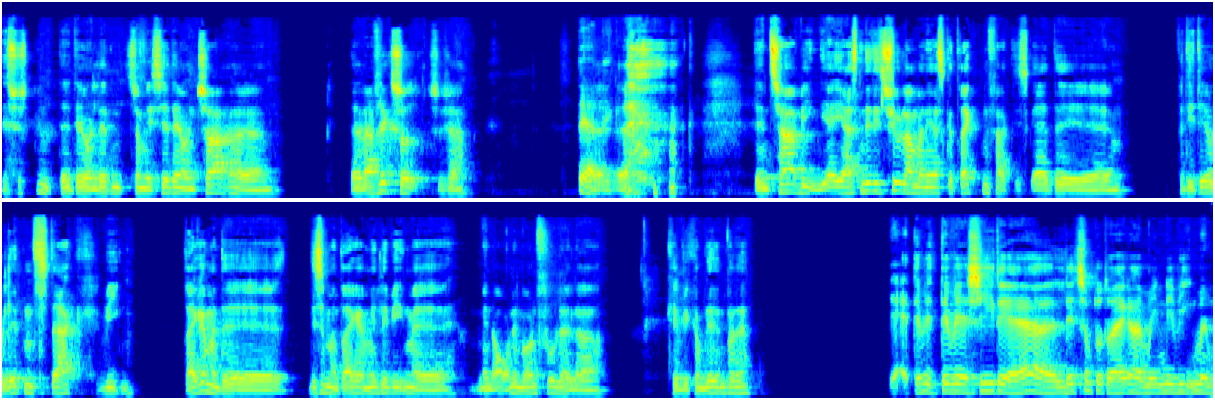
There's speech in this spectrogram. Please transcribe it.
Jeg synes, den- det, det er jo lidt, en- som I siger, det er jo en tør... Øh, den er i hvert fald ikke sød, synes jeg. Det er det ikke. det er en tør vin. Jeg, jeg er sådan lidt i tvivl om, hvordan jeg skal drikke den faktisk. Er det, øh, fordi det er jo lidt en stærk vin. Drikker man det, ligesom man drikker almindelig vin med, med en ordentlig mundfuld, eller kan vi komme lidt ind på det? Ja, det vil, det vil jeg sige, det er lidt som du drikker almindelig vin, men,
